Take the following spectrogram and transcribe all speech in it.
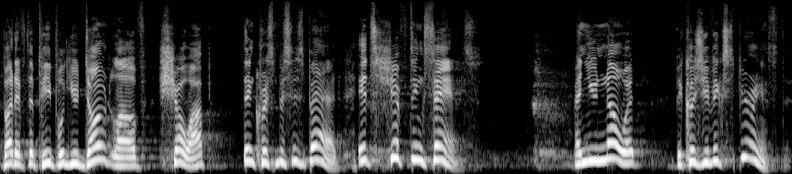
But if the people you don't love show up, then Christmas is bad. It's shifting sands. And you know it because you've experienced it.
